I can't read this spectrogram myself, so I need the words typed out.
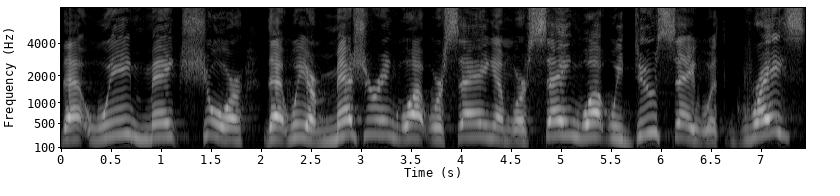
that we make sure that we are measuring what we're saying and we're saying what we do say with grace.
